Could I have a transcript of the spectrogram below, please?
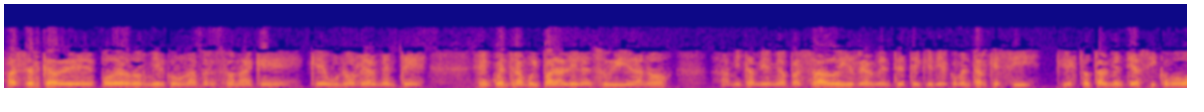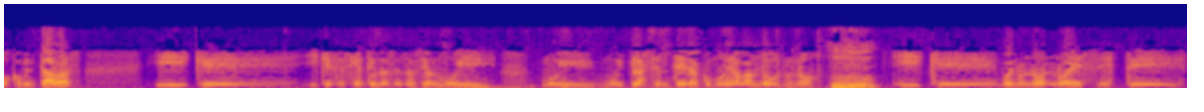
acerca de poder dormir con una persona que, que uno realmente encuentra muy paralela en su vida, ¿no? A mí también me ha pasado y realmente te quería comentar que sí, que es totalmente así como vos comentabas y que y que se siente una sensación muy muy muy placentera como de abandono, ¿no? Y que bueno, no no es este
